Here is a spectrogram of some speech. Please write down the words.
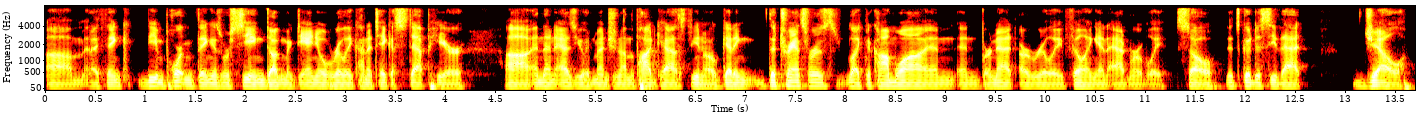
Um, and I think the important thing is we're seeing Dug McDaniel really kind of take a step here. Uh, and then, as you had mentioned on the podcast, you know, getting the transfers like Nkamhoua and and Burnett are really filling in admirably. So it's good to see that gel,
